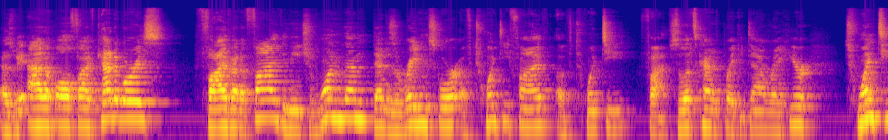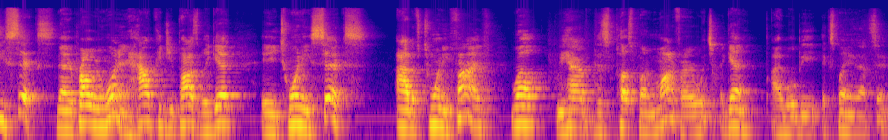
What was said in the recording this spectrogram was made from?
as we add up all five categories, five out of five in each one of them. That is a rating score of 25 of 25. So let's kind of break it down right here. 26. Now you're probably wondering, how could you possibly get a 26 out of 25? Well, we have this plus one modifier, which again, I will be explaining that soon.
